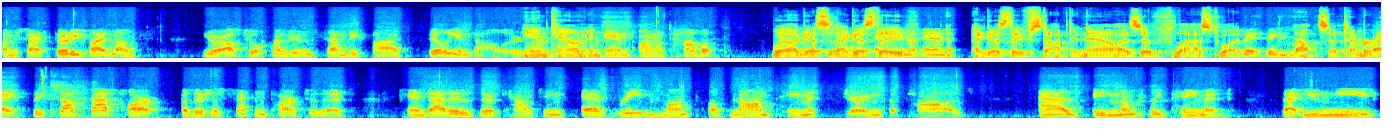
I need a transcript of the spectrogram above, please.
I'm sorry, 35 months, you're up to 175 billion dollars and counting. And on top of well, I guess yeah, I guess they I guess they've stopped it now as of last what they, they stopped, September. Right, they stopped that part, but there's a second part to this, and that is they're counting every month of non-payment during the pause as a monthly payment that you need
